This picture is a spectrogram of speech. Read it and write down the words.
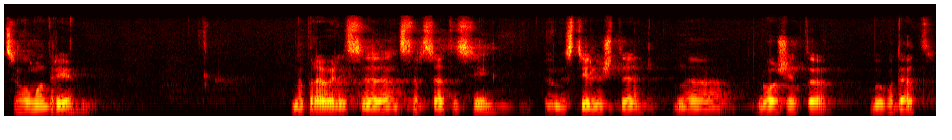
целомъдрие, направили са сърцата си вместилище на Божията благодат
